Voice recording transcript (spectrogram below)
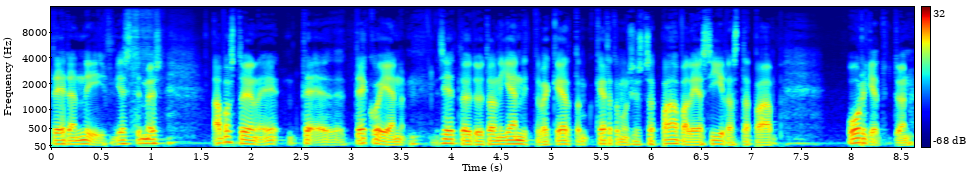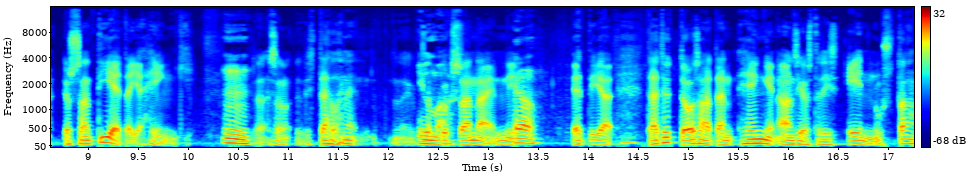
tehdä niin. Ja sitten myös apostojen te- tekojen, sieltä löytyy tällainen jännittävä kertomus, jossa Paavali ja Siilas tapaa orjatytön, jossa on tietäjä henki. Mm. Se on siis tällainen, Ilmaus. näin. Niin, Joo. Et, ja tämä tyttö osaa tämän hengen ansiosta siis ennustaa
